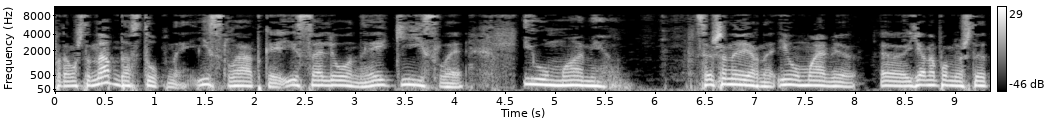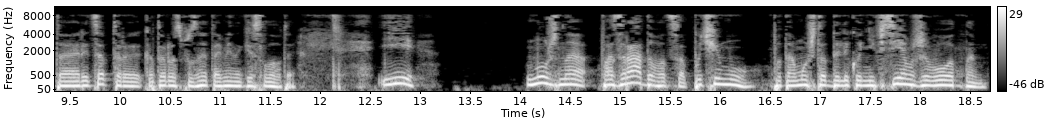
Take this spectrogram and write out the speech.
потому что нам доступны и сладкое, и соленое, и кислое. И умами. Совершенно верно, и умами. Э, Я напомню, что это рецепторы, которые распознают аминокислоты. И нужно возрадоваться. Почему? Потому что далеко не всем животным,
